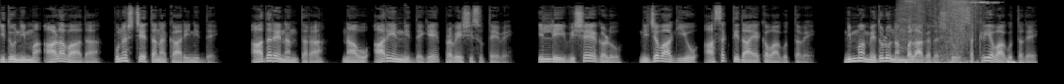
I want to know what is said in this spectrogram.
ಇದು ನಿಮ್ಮ ಆಳವಾದ, ಪುನಶ್ಚೇತನಕಾರಿ ನಿದ್ದೆ. ಆದರೆ ನಂತರ ನಾವು ಆರ್ಎನ್ ನಿದ್ದೆಗೆ ಪ್ರವೇಶಿಸುತ್ತೇವೆ. ಇಲ್ಲಿ ವಿಷಯಗಳು ನಿಜವಾಗಿಯೂ ಆಸಕ್ತಿದಾಯಕವಾಗುತ್ತವೆ. ನಿಮ್ಮ ಮೆದುಳು ನಂಬಲಾಗದಷ್ಟು ಸಕ್ರಿಯವಾಗುತ್ತದೆ.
